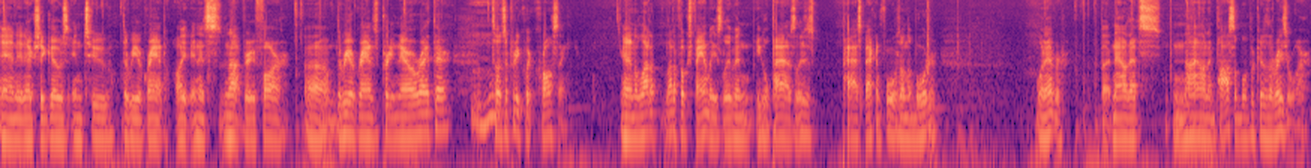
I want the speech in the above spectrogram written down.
and it actually goes into the Rio Grande, and it's not very far. Um, the Rio Grande is pretty narrow right there, so it's a pretty quick crossing. And a lot of a lot of folks' families live in Eagle Pass. They just pass back and forth on the border, whatever. But now that's nigh on impossible because of the razor wire.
